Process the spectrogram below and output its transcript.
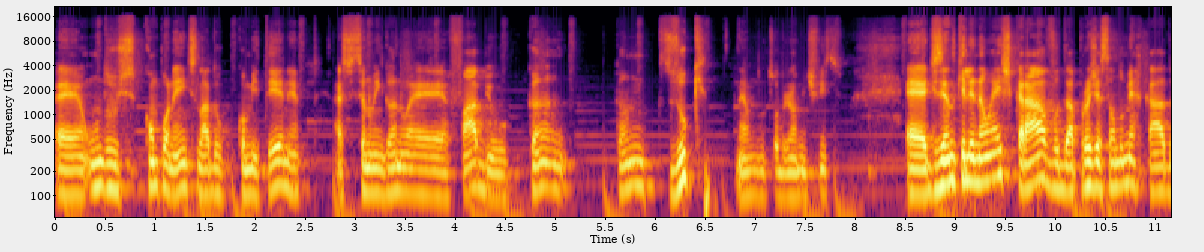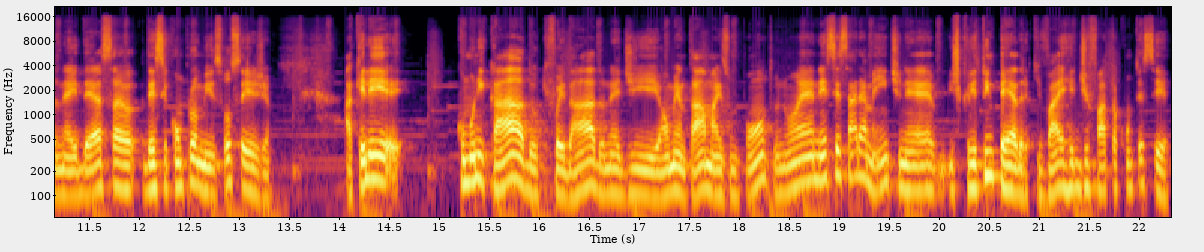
é, um dos componentes lá do comitê, né? Acho que se eu não me engano é Fábio Kan, Kanzuk, né? Um sobrenome difícil. É, dizendo que ele não é escravo da projeção do mercado, né? E dessa, desse compromisso. Ou seja, aquele comunicado que foi dado, né, de aumentar mais um ponto, não é necessariamente, né, escrito em pedra que vai de fato acontecer.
